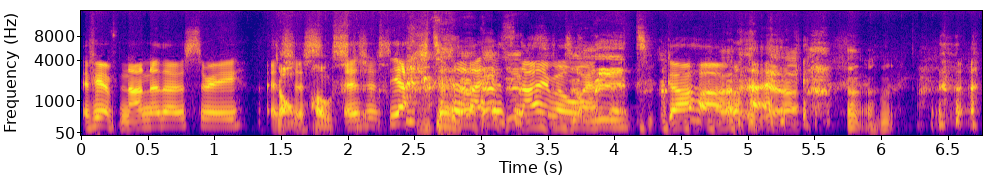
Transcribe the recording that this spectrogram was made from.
if you have none of those three, it's Don't just post it's it. just yeah, like, it's not even worth it. Go home. Like,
